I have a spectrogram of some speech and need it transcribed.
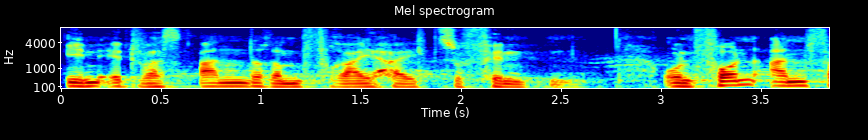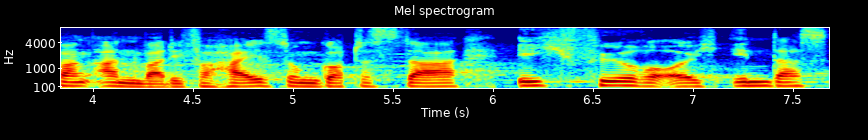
in etwas anderem Freiheit zu finden. Und von Anfang an war die Verheißung Gottes da, ich führe euch in das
